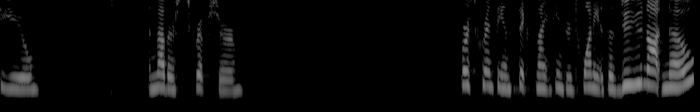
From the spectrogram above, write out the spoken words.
to you another scripture. 1 Corinthians 6 19 through 20, it says, Do you not know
